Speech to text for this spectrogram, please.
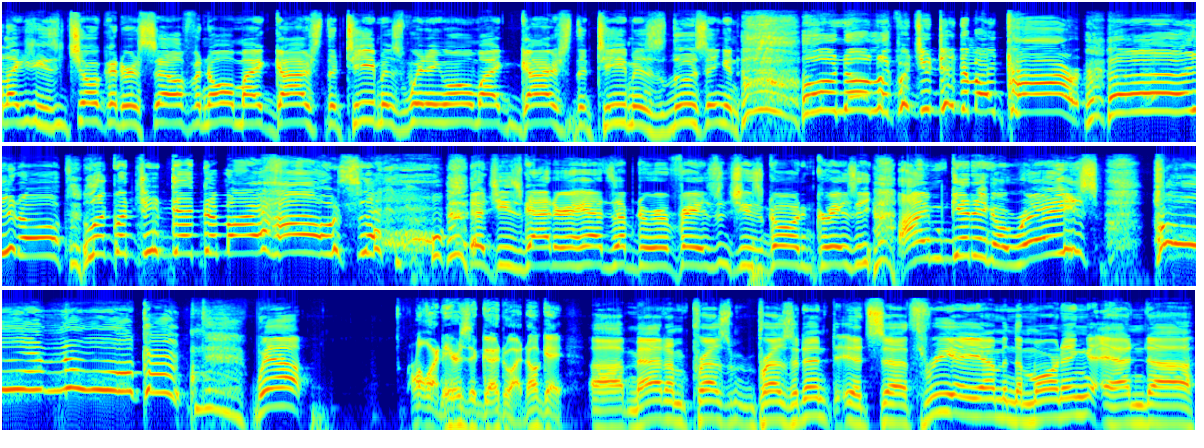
like she's choking herself, and oh my gosh, the team is winning. Oh my gosh, the team is losing, and oh no, look what you did to my car. Uh, you know, look what you did to my house. and she's got her hands up to her face, and she's going crazy. I'm getting a raise. Oh no, okay. Well. Oh, and here's a good one. Okay, uh, Madam Pres- President, it's uh, 3 a.m. in the morning, and uh,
